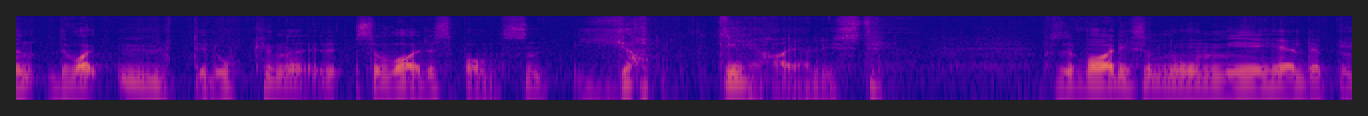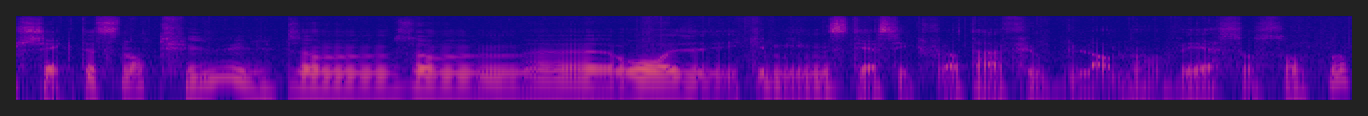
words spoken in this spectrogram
Men det var utelukkende så var responsen Ja, det har jeg lyst til! Så det var liksom noe med hele det prosjektets natur som, som, eh, Og ikke minst det sikkert for at det er fuglene og Vesaas og sånt noe,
